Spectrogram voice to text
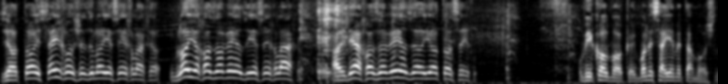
זה אותו שכל שזה לא יהיה שכל אחר. אם לא יהיה חוזר ועיר זה יהיה שכל אחר. על ידי החוזר ועיר זה יהיה אותו שכל. ומכל מוקר, בואו נסיים את המושל.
